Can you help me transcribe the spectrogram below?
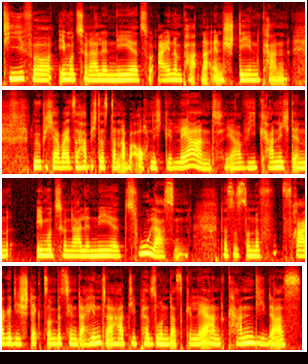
tiefe emotionale Nähe zu einem Partner entstehen kann. Möglicherweise habe ich das dann aber auch nicht gelernt. Ja, wie kann ich denn emotionale Nähe zulassen? Das ist so eine Frage, die steckt so ein bisschen dahinter. Hat die Person das gelernt? Kann die das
